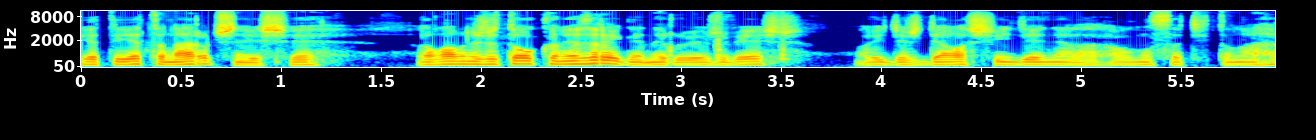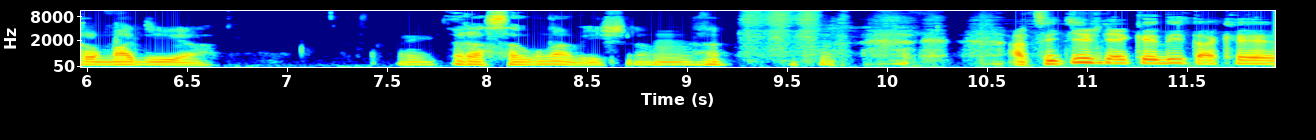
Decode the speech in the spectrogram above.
je to, je to náročnejšie. A hlavne, že toľko nezregeneruješ, vieš, a ideš ďalší deň a, a ono sa ti to nahromadí a Hej. raz sa unavíš. No. Mm. A cítiš niekedy také,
